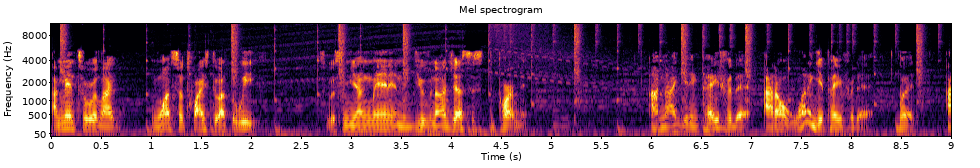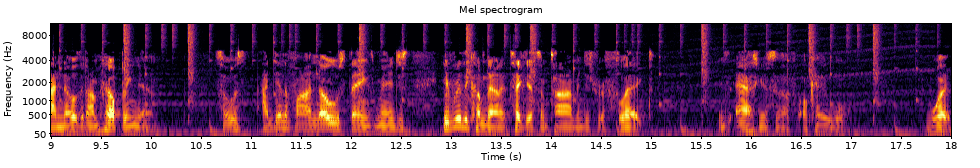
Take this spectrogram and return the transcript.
I mentor like once or twice throughout the week with some young men in the juvenile justice department. I'm not getting paid for that. I don't want to get paid for that, but I know that I'm helping them. So it's identifying those things, man. Just it really comes down to taking some time and just reflect. Just asking yourself, okay, well, what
